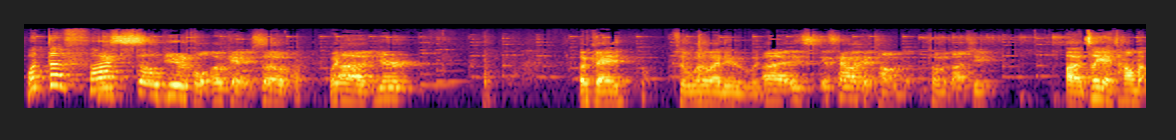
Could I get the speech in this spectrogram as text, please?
What the fuck? he's so beautiful. Okay, so Wait. uh, you're Okay, so what do I do? What... uh, it's it's kind of like a Tama- Tomodachi. Oh, it's like a Tama.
